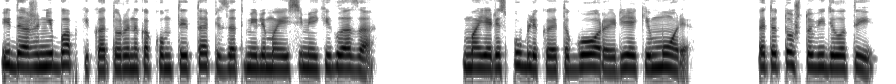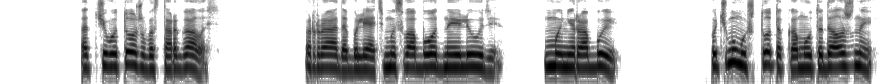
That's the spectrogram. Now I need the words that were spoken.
И даже не бабки, которые на каком-то этапе затмили моей семейке глаза. Моя республика — это горы, реки, море. Это то, что видела ты. От чего тоже восторгалась. Рада, блядь, мы свободные люди. Мы не рабы. Почему мы что-то кому-то должны?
